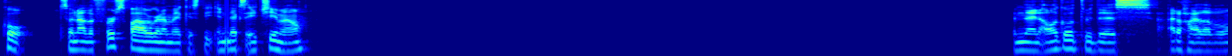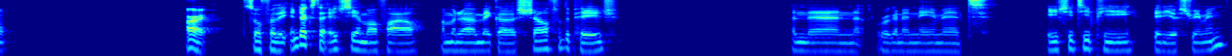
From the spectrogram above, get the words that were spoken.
Cool. So now the first file we're going to make is the index.html. And then I'll go through this at a high level. All right, so for the index.html file, I'm going to make a shell for the page and then we're going to name it HTTP video streaming.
